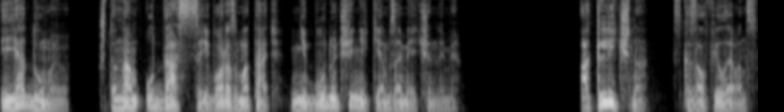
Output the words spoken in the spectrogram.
И я думаю, что нам удастся его размотать, не будучи никем замеченными. Отлично, сказал Фил Эванс.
